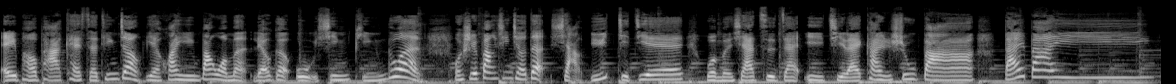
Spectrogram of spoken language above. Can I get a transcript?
Apple Podcast 的听众。也欢迎帮我们留个五星评论。我是 FUN 星球的小鱼姐姐，我们下次再一起来看书吧，拜拜。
